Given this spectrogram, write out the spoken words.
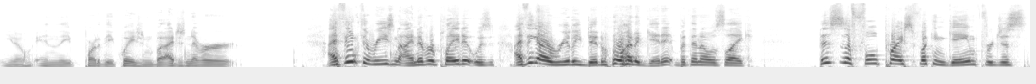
you know in the part of the equation. But I just never. I think the reason I never played it was I think I really did want to get it, but then I was like, this is a full price fucking game for just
